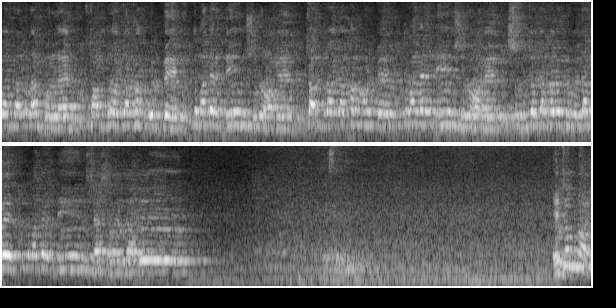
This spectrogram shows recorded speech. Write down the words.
ওয়াসাল্লাম বললেন, চন্দ্র যখন উঠবে, তোমাদের দিন শুরু হবে। চন্দ্র যখন উঠবে, তোমাদের দিন শুরু হবে। সূর্য যখন ডুবে যাবে, তোমাদের দিন শেষ হয়ে যাবে। এজন্যই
